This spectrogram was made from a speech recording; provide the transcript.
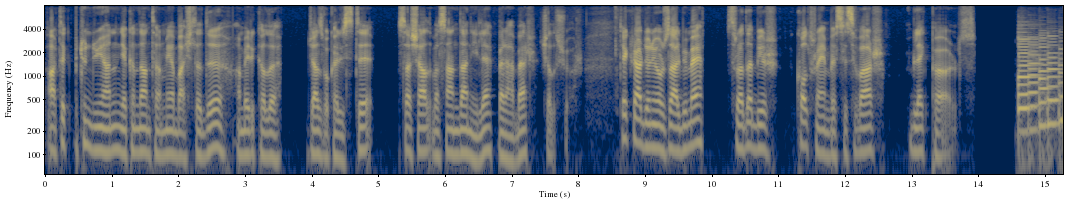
artık bütün dünyanın yakından tanımaya başladığı Amerikalı caz vokalisti Sashal Vasandani ile beraber çalışıyor. Tekrar dönüyoruz albüme. Sırada bir Coltrane bestesi var. Black Pearls. Müzik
